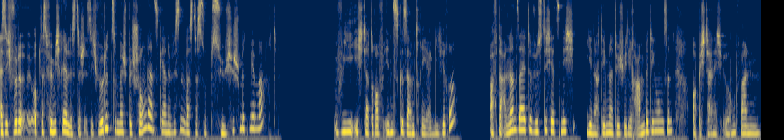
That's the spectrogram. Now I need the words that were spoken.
also ich würde, ob das für mich realistisch ist. Ich würde zum Beispiel schon ganz gerne wissen, was das so psychisch mit mir macht, wie ich darauf insgesamt reagiere. Auf der anderen Seite wüsste ich jetzt nicht, je nachdem natürlich, wie die Rahmenbedingungen sind, ob ich da nicht irgendwann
